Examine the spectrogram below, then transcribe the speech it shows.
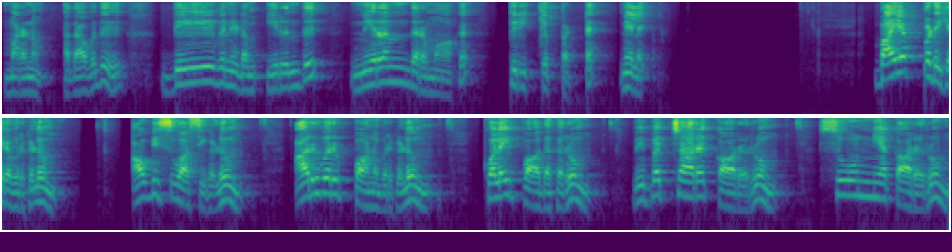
மரணம். அதாவது தேவனிடம் இருந்து நிரந்தரமாக பிரிக்கப்பட்ட நிலை. பயப்படுகிறவர்களும் அவிசுவாசிகளும் அருவருப்பானவர்களும் கொலைபாதகரும் விபச்சாரக்காரரும் சூன்யக்காரரும்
